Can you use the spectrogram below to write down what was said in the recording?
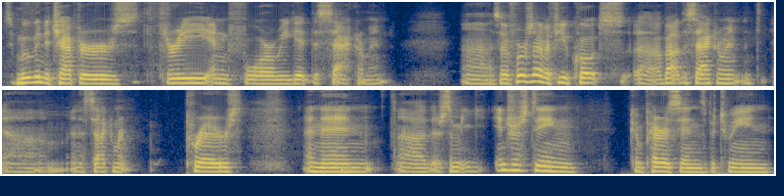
So, moving to chapters three and four, we get the sacrament. Uh, so, first, I have a few quotes uh, about the sacrament um, and the sacrament prayers, and then uh, there's some interesting comparisons between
